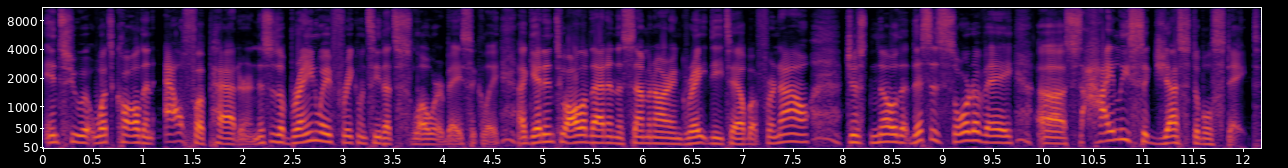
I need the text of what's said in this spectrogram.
into what's called an alpha pattern. This is a brainwave frequency that's slower, basically. I get into all of that in the seminar in great detail, but for now, just know that this is sort of a uh, highly suggestible state.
